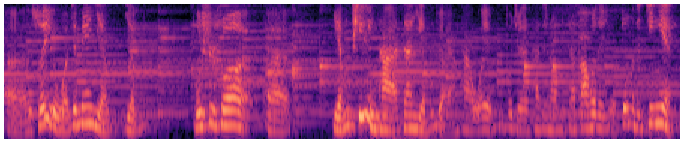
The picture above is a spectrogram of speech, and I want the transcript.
呃，所以我这边也也不是说呃也不批评他，但也不表扬他，我也不觉得他这场比赛发挥的有多么的惊艳。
